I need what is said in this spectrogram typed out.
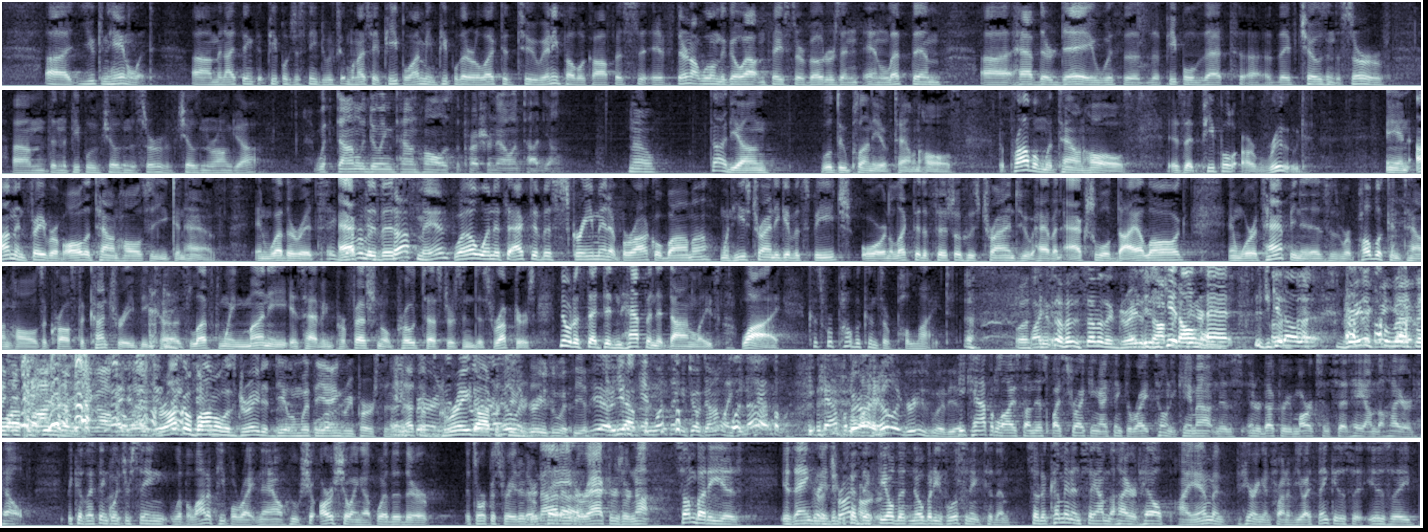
uh, you can handle it. Um, and I think that people just need to, when I say people, I mean people that are elected to any public office, if they're not willing to go out and face their voters and, and let them uh, have their day with the, the people that uh, they've chosen to serve, um, then the people who've chosen to serve have chosen the wrong job. With Donnelly doing town hall, is the pressure now on Todd Young? No. Todd Young will do plenty of town halls. The problem with town halls is that people are rude. And I'm in favor of all the town halls that you can have and whether it's hey, activists, tough, man. Well, when it's activists screaming at Barack Obama when he's trying to give a speech, or an elected official who's trying to have an actual dialogue, and where it's happening is in Republican town halls across the country because left-wing money is having professional protesters and disruptors. Notice that didn't happen at Donnelly's. Why? Because Republicans are polite. well, see, some, of the, some of the greatest. Did you get all that? Did you get all that? greatest political opportunities. Barack Obama was great at dealing with the angry person. And that's a great opportunity. Hill agrees with you. Yeah, yeah. And one thing, Joe Donnelly, he, capital, he capitalized. Hill agrees with you. He capitalized on this by striking, I think, the right tone. He came out in his introductory remarks and said, "Hey, I'm the hired help," because I think right. what you're seeing with a lot of people right now who sh- are showing up, whether they're it's orchestrated they're or paid us. or actors or not, somebody is is angry because they feel that nobody's listening to them. So to come in and say, "I'm the hired help," I am appearing in front of you. I think is a, is a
